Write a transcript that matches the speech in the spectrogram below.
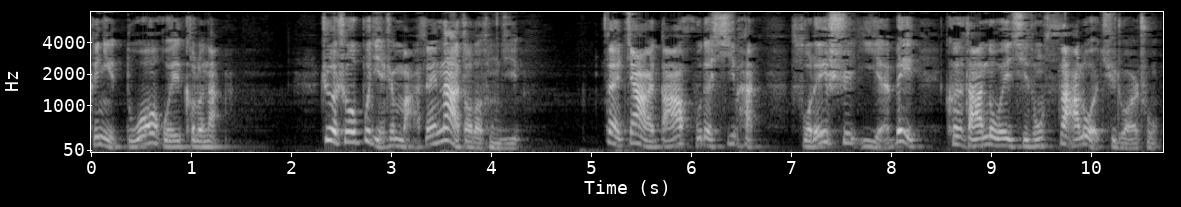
给你夺回科罗纳。这时候，不仅是马塞纳遭到通缉，在加尔达湖的西畔，索雷什也被科斯塔诺维奇从萨洛驱逐而出。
